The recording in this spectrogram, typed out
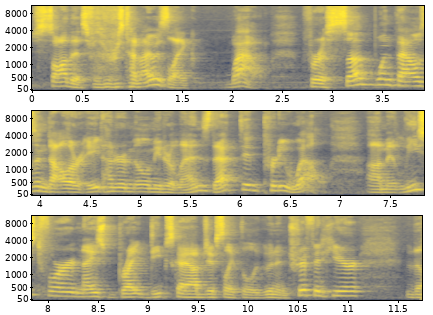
saw this for the first time, I was like, wow. For a sub $1,000 800 millimeter lens, that did pretty well. Um, at least for nice bright deep sky objects like the Lagoon and Trifid here, the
